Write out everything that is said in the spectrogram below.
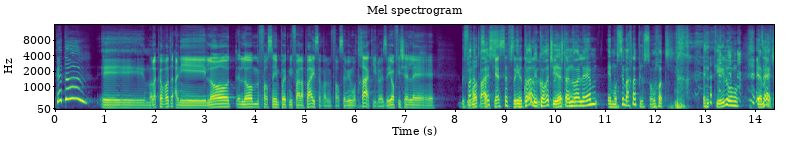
גדול. אה, כל הכבוד, אני לא, לא מפרסמים פה את מפעל הפיס, אבל מפרסמים אותך, כאילו, איזה יופי של... אה, מפעל הפיס, כסף, זה עם גדול. כל הביקורת שיש גדול. לנו עליהם, הם עושים אחלה פרסומות. כאילו, באמת.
